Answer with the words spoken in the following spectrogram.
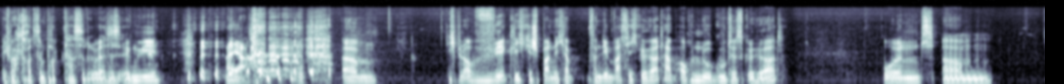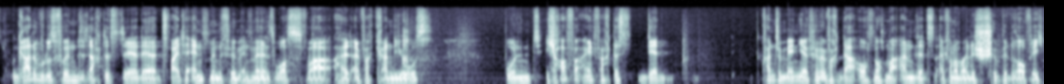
Ich mache trotzdem Podcasts darüber. Es ist irgendwie, naja. ähm, ich bin auch wirklich gespannt. Ich habe von dem, was ich gehört habe, auch nur Gutes gehört. Und ähm, gerade wo du es vorhin sagtest, der, der zweite Ant-Man-Film, Ant-Man and the Wasp, war halt einfach grandios. Und ich hoffe einfach, dass der Quantumania-Film einfach da auch nochmal ansetzt, einfach nochmal eine Schippe drauflegt.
